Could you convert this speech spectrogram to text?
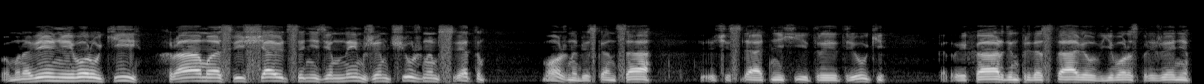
По мановению его руки храмы освещаются неземным жемчужным светом. Можно без конца перечислять нехитрые трюки, которые Хардин предоставил в его распоряжение.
